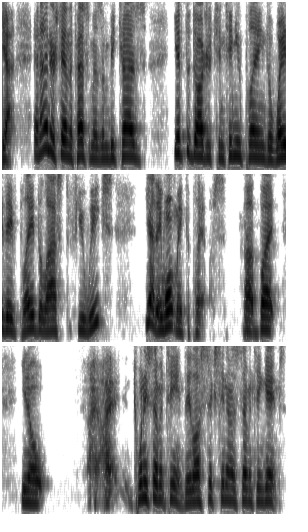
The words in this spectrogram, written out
yeah. And I understand the pessimism because if the Dodgers continue playing the way they've played the last few weeks, yeah, they won't make the playoffs. Uh, but, you know, I, 2017, they lost 16 out of 17 games.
